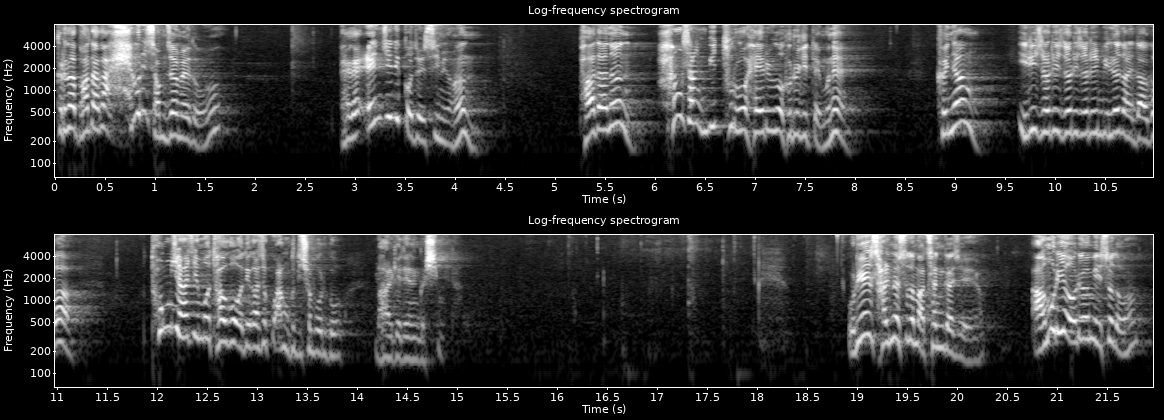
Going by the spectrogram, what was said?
그러나 바다가 아무리 잠잠해도 배가 엔진이 꺼져 있으면 바다는 항상 밑으로 해류가 흐르기 때문에 그냥 이리저리 저리저리 밀려다니다가 통제하지 못하고 어디 가서 꽝 부딪혀버리고 말게 되는 것입니다. 우리의 삶에서도 마찬가지예요. 아무리 어려움이 있어도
